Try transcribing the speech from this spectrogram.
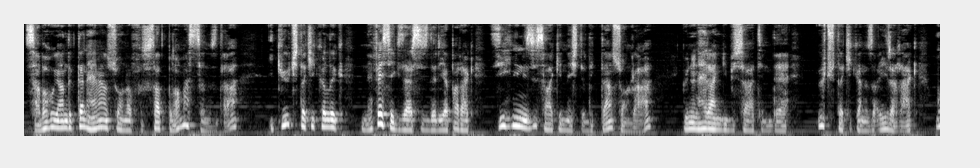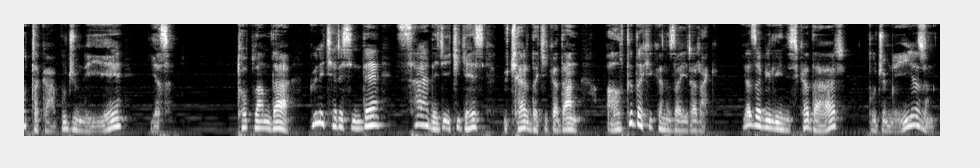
Sabah uyandıktan hemen sonra fırsat bulamazsanız da 2-3 dakikalık nefes egzersizleri yaparak zihninizi sakinleştirdikten sonra günün herhangi bir saatinde 3 dakikanızı ayırarak mutlaka bu cümleyi yazın. Toplamda gün içerisinde sadece iki kez üçer dakikadan 6 dakikanızı ayırarak yazabildiğiniz kadar bu cümleyi yazın.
